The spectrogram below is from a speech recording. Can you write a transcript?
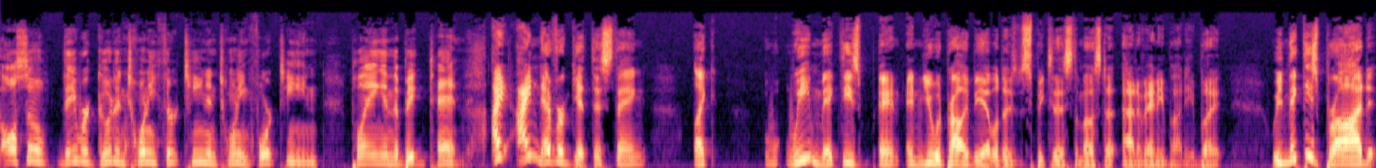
also they were good in 2013 and 2014 playing in the Big Ten. I I never get this thing. Like we make these, and and you would probably be able to speak to this the most out of anybody, but we make these broad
